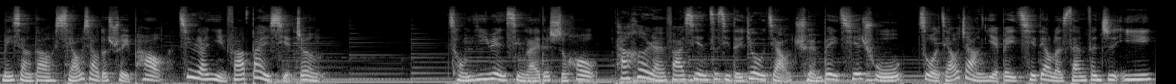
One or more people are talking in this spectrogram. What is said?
没想到小小的水泡竟然引发败血症。从医院醒来的时候，她赫然发现自己的右脚全被切除，左脚掌也被切掉了三分之一。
